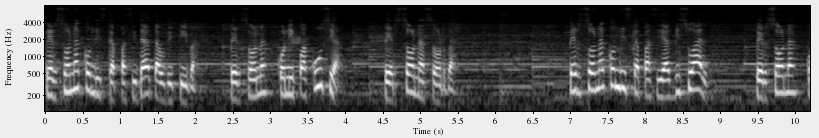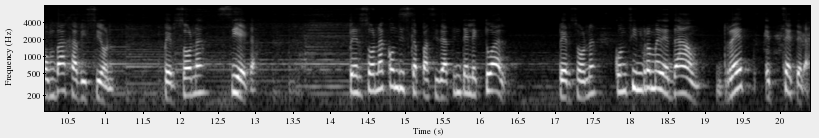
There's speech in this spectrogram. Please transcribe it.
Persona con discapacidad auditiva. Persona con hipoacusia. Persona sorda persona con discapacidad visual, persona con baja visión, persona ciega, persona con discapacidad intelectual, persona con síndrome de Down, Red, etc.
